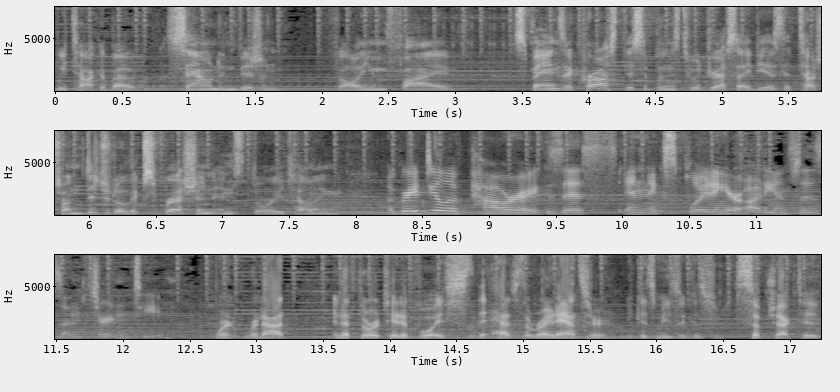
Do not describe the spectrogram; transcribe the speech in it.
we talk about sound and vision. Volume 5 spans across disciplines to address ideas that touch on digital expression and storytelling. A great deal of power exists in exploiting your audience's uncertainty. We're, we're not an authoritative voice that has the right answer because music is subjective,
